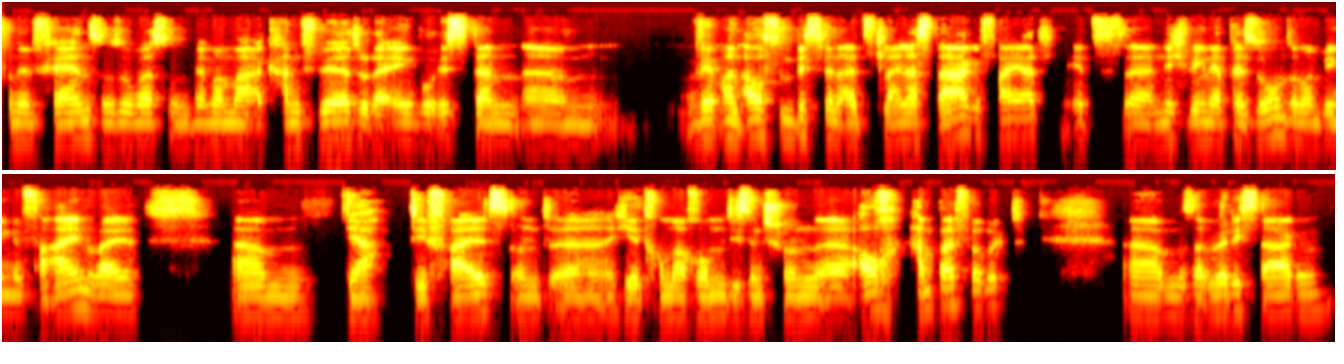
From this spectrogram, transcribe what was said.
von den Fans und sowas. Und wenn man mal erkannt wird oder irgendwo ist, dann ähm, wird man auch so ein bisschen als kleiner Star gefeiert. Jetzt äh, nicht wegen der Person, sondern wegen dem Verein, weil ähm, ja, die Pfalz und äh, hier drumherum, die sind schon äh, auch Handball verrückt, ähm, würde ich sagen.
